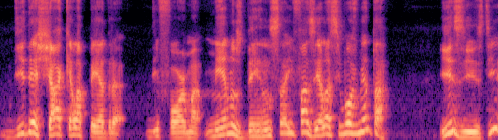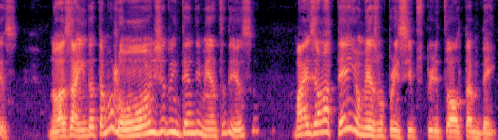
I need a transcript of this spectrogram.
de deixar aquela pedra de forma menos densa e fazê-la se movimentar. Existe isso. Nós ainda estamos longe do entendimento disso, mas ela tem o mesmo princípio espiritual também.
